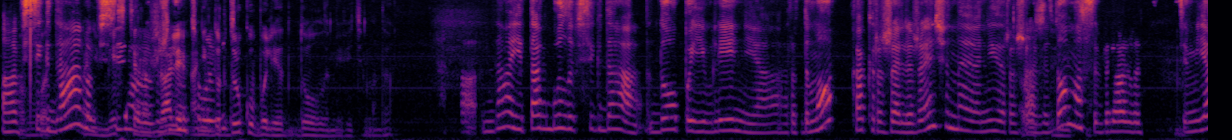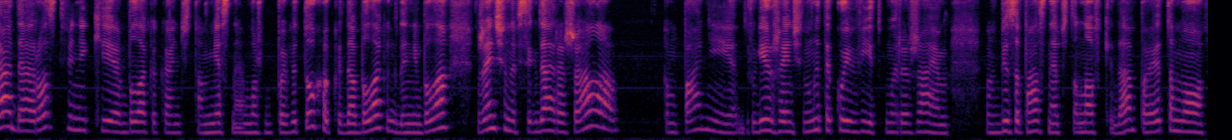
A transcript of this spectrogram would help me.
А, всегда вот. Они вместе рожали, они друг другу были доулами, видимо, да? А, да, и так было всегда до появления роддомов, как рожали женщины, они рожали дома, собирали семья, да, родственники, была какая-нибудь там местная, может быть, повитуха, когда была, когда не была. Женщина всегда рожала компании других женщин. Мы такой вид, мы рожаем в безопасной обстановке, да, поэтому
